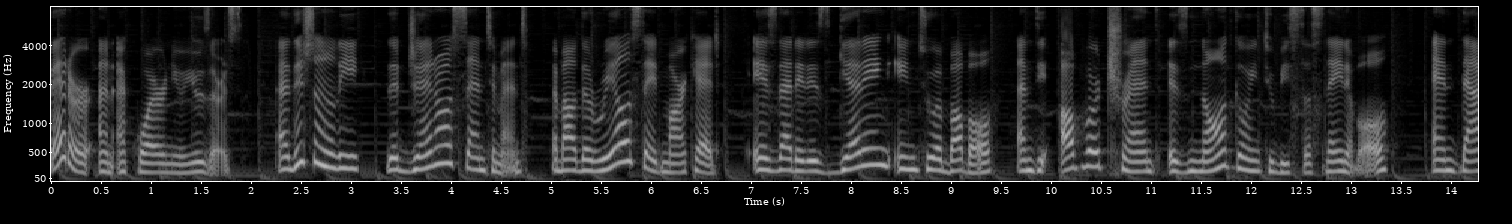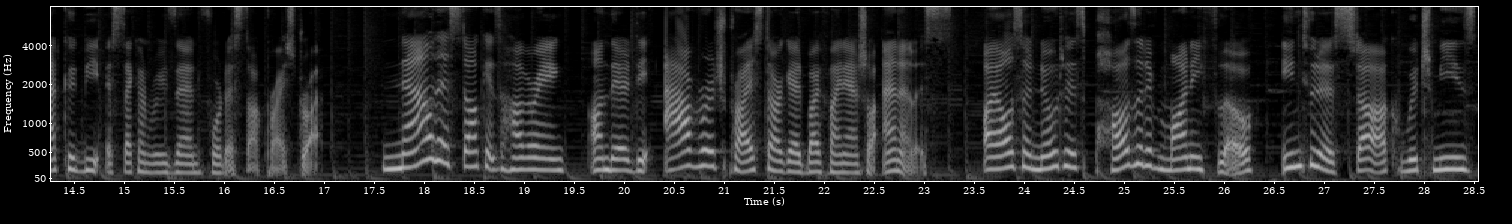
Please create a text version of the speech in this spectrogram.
better and acquire new users. Additionally, the general sentiment about the real estate market is that it is getting into a bubble and the upward trend is not going to be sustainable. And that could be a second reason for the stock price drop. Now the stock is hovering under the average price target by financial analysts. I also noticed positive money flow into the stock, which means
